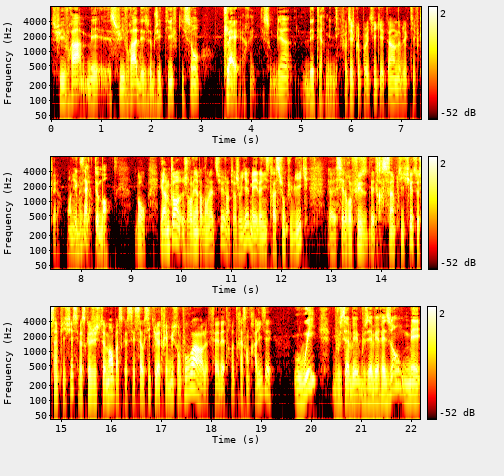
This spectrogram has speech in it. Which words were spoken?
suivra, mais suivra des objectifs qui sont clairs et qui sont bien déterminés. Faut-il que le politique ait un objectif clair? On y Exactement. Bon, et en même temps, je reviens pardon là-dessus, Jean-Pierre Jouillet, mais l'administration publique, euh, si elle refuse d'être simplifiée, de se simplifier, c'est parce que justement, parce que c'est ça aussi qui lui attribue son pouvoir, le fait d'être très centralisé. Oui, vous avez, vous avez raison, mais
